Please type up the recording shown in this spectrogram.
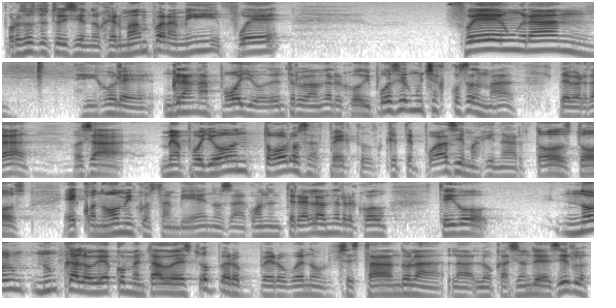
Por eso te estoy diciendo, Germán para mí fue, fue un gran, híjole, un gran apoyo dentro de la banda del recodo. Y puedo decir muchas cosas más, de verdad. O sea, me apoyó en todos los aspectos que te puedas imaginar, todos, todos, económicos también. O sea, cuando entré a la banda del recodo, te digo, no, nunca lo había comentado esto, pero, pero bueno, se está dando la, la- ocasión de decirlo.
